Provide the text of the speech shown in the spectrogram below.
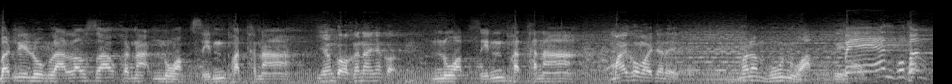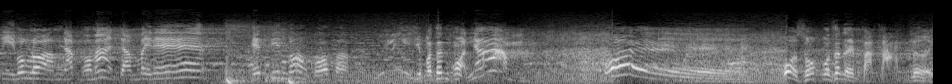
บัดนี้ลูกหลานเราสาวคณะหนวกศิลป์พัฒนา ยังเกาะคณะยังเกาะหนวกศิลป์พัฒนาหมายความว่าจะไหนมาลำหูหนวกสิเป็นผู้ฟังตีพงรอมยับเข้ามาจำไว้แน่เฮ็ดพินน้องขอฝากอย่ามาทันหอนย่ามโอ้ยโอ้สกว่าท่านได้ประกาศเลย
